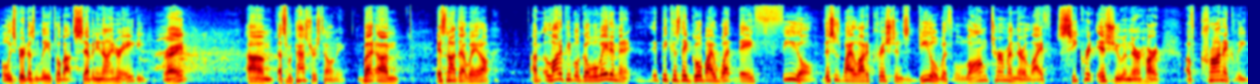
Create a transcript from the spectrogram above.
Holy Spirit doesn't leave till about 79 or 80, right? Um, that's what pastor is telling me. But um, it's not that way at all. Um, a lot of people go, well, wait a minute, because they go by what they feel. This is why a lot of Christians deal with long term in their life, secret issue in their heart of chronically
